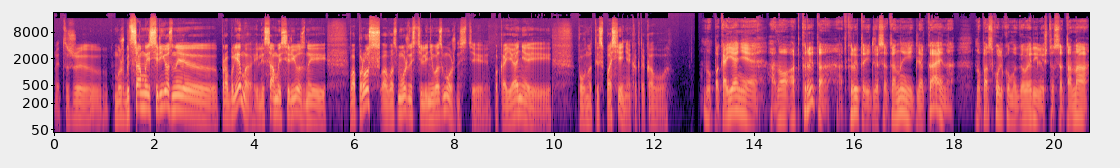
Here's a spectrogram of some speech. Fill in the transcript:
Это же, может быть, самая серьезная проблема или самый серьезный вопрос о возможности или невозможности покаяния и полноты спасения как такового. Ну, покаяние, оно открыто, открыто и для сатаны, и для Каина, но поскольку мы говорили, что сатана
